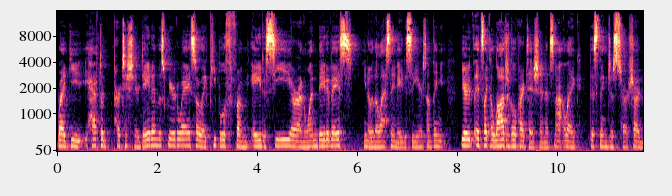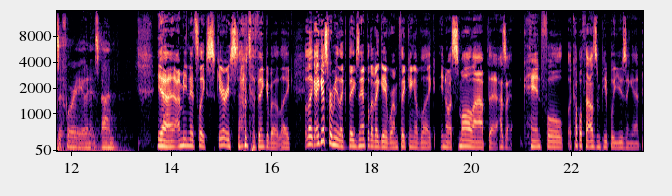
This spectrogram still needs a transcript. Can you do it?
like you have to partition your data in this weird way. So like people from A to C are on one database. You know, the last name A to C or something you're, it's like a logical partition. It's not like this thing just shards it for you and it's done. Yeah, I mean it's like scary stuff to think about. Like, like I guess for me, like the example that I gave, where I'm thinking of like you know a small app that has a handful, a couple thousand people using it.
